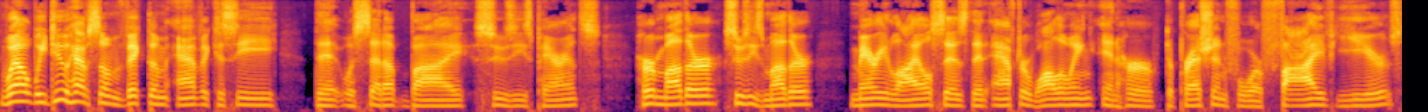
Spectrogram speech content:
Well, we do have some victim advocacy that was set up by Susie's parents. Her mother, Susie's mother, Mary Lyall, says that after wallowing in her depression for five years,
